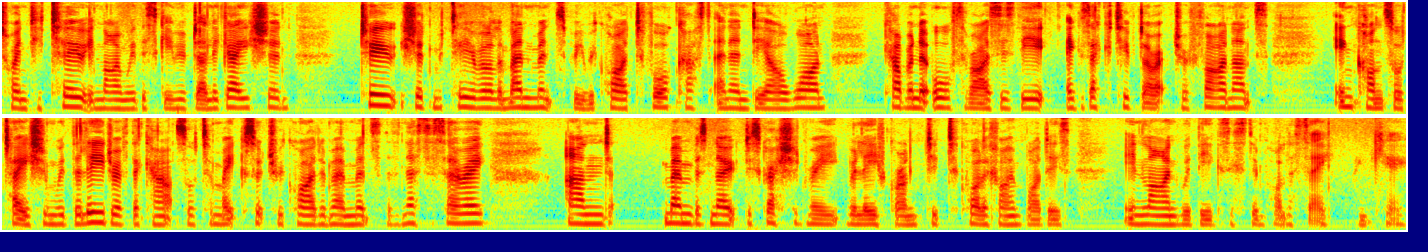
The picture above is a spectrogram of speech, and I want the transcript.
2022 in line with the scheme of delegation. Two, should material amendments be required to forecast NNDR1, Cabinet authorises the Executive Director of Finance in consultation with the Leader of the Council to make such required amendments as necessary and members note discretionary relief granted to qualifying bodies in line with the existing policy. Thank you.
